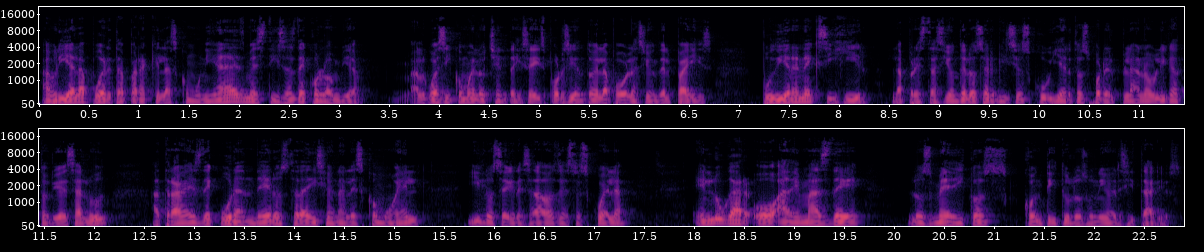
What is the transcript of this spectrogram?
abría la puerta para que las comunidades mestizas de Colombia, algo así como el 86% de la población del país, pudieran exigir la prestación de los servicios cubiertos por el Plan Obligatorio de Salud a través de curanderos tradicionales como él y los egresados de su escuela, en lugar o además de los médicos con títulos universitarios.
